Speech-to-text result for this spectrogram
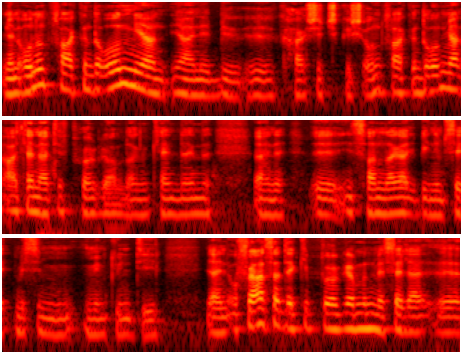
Yani onun farkında olmayan yani bir e, karşı çıkış, onun farkında olmayan alternatif programların kendilerini yani e, insanlara benimsetmesi mümkün değil. Yani o Fransa'daki programın mesela e,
